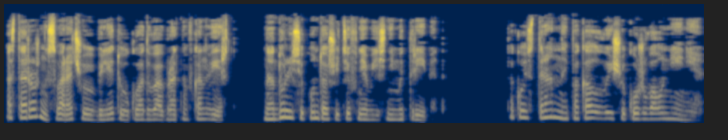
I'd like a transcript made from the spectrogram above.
Осторожно сворачиваю билет и укладываю обратно в конверт, на долю секунды ощутив необъяснимый трепет. Такое странное, покалывающее кожу волнение.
